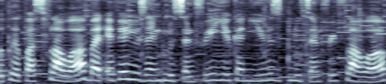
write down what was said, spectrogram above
all-purpose flour, but if you're using gluten-free, you can use gluten-free flour,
